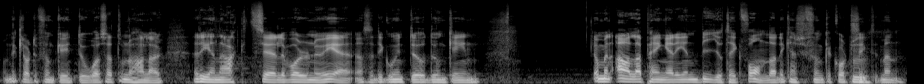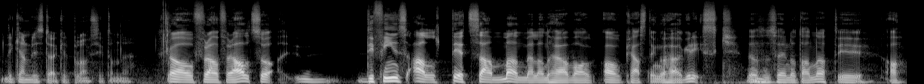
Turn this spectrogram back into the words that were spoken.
Och det är klart det funkar ju inte oavsett om du handlar rena aktier eller vad det nu är. Alltså det går inte att dunka in ja, men alla pengar i en biotechfond. Det kanske funkar kortsiktigt men det kan bli stökigt på lång sikt om det. Ja, och framförallt så det finns alltid ett samband mellan hög av- avkastning och hög risk. Den som säger något annat är ja,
